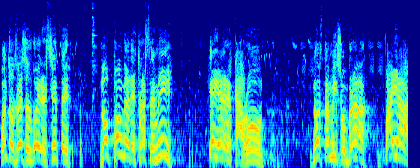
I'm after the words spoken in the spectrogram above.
¿cuántas veces voy a decirte? No ponga detrás de mí. ¿Qué eres, cabrón? No está mi sombra. Vaya.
